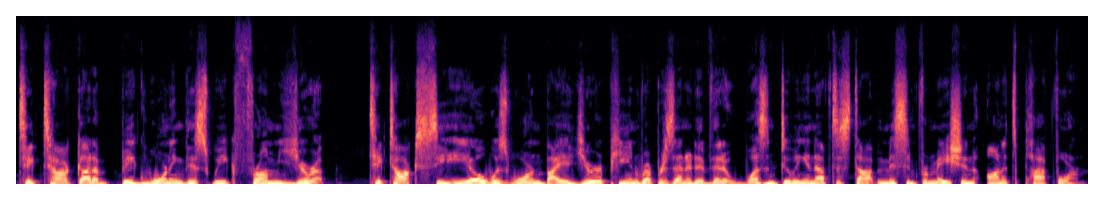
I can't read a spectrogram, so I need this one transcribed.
TikTok got a big warning this week from Europe. TikTok's CEO was warned by a European representative that it wasn't doing enough to stop misinformation on its platform.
